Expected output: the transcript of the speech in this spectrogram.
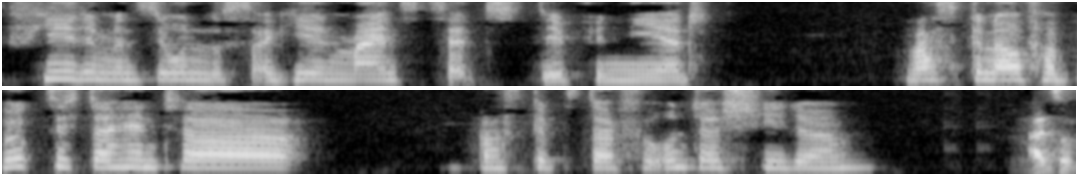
vier Dimensionen des agilen Mindsets definiert. Was genau verbirgt sich dahinter? Was gibt's da für Unterschiede? Also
